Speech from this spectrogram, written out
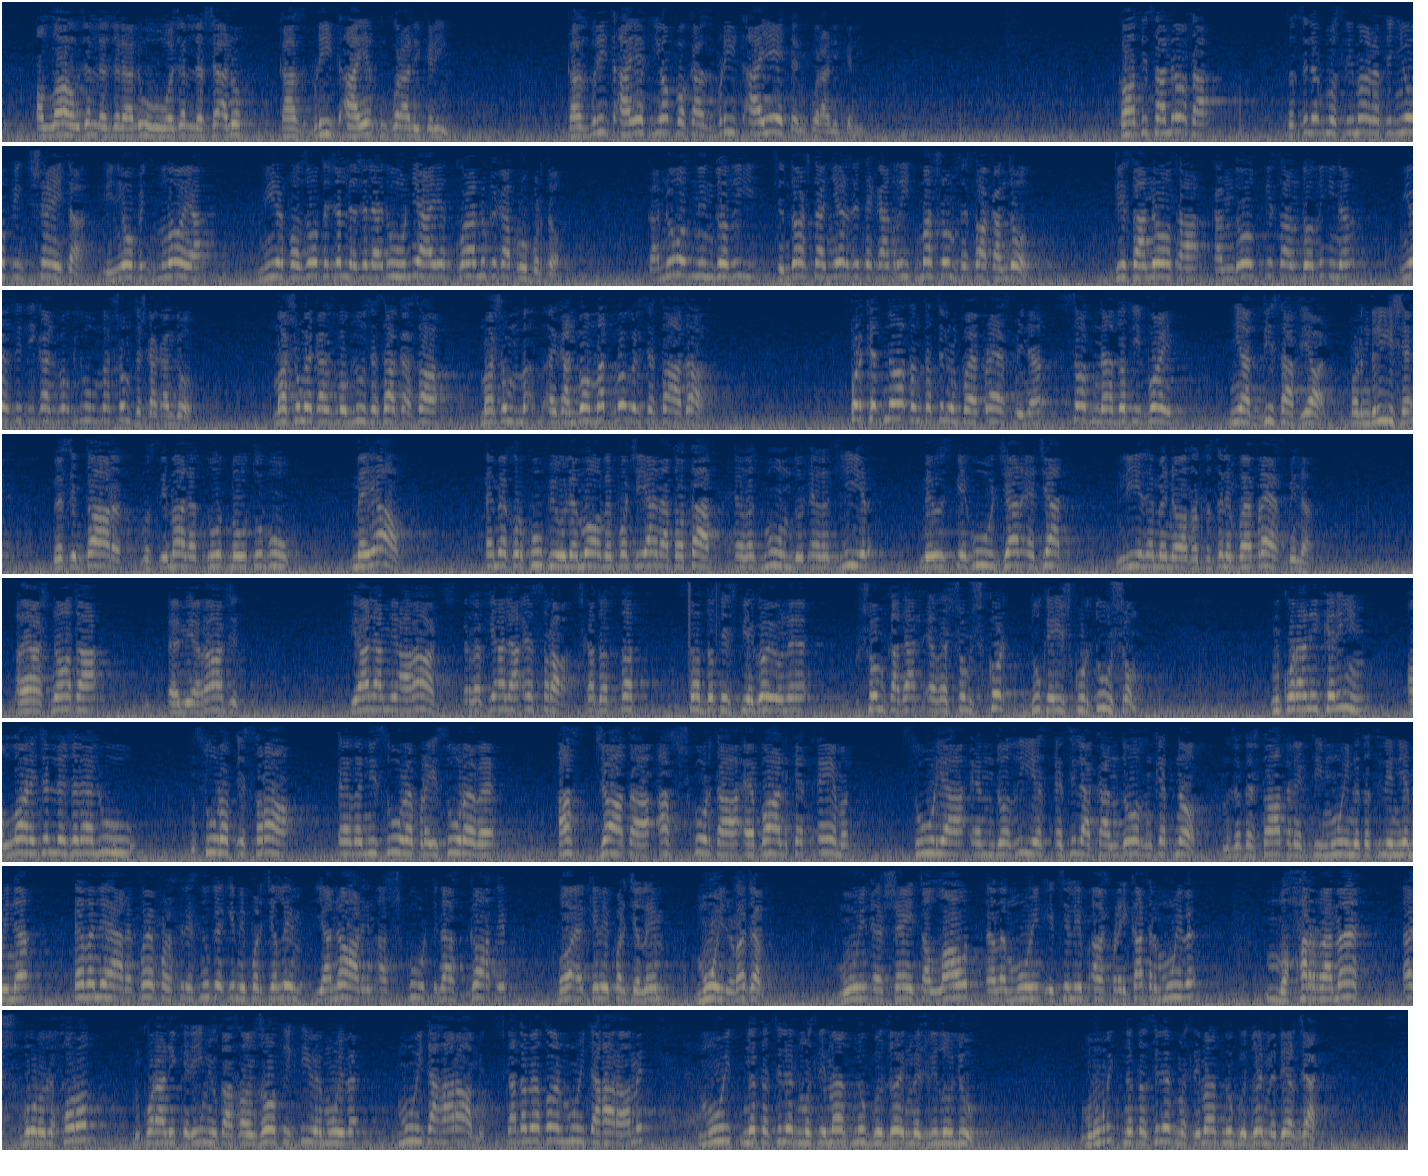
Allahu xhele xhelaluhu ve xhele shanuhu ka zbrit ajet në Kurani Kerim. Ka zbrit ajet jo, po ka zbrit ajet në Kurani Kerim. Ka disa nata të cilat muslimanët i njofin të shenjta, i njofin të mdhoja, mirëpo Zoti xhele xhelaluhu një ajet në Kuran nuk e ka pru për të. Ka ndodhë një ndodhi që ndoshta njerëzit e kanë rritë ma shumë se sa ka ndodhë. Disa nata ka ndodhë, disa ndodhina, njerëzit I kanë zvoglu ma shumë se çka ka ndodhë. Ma shumë e kanë zvoglu se sa ka sa, ma shumë e kanë bo ma të vogël se sa ata. Për këtë natën të cilën po e presmi na, sot na do t'i bojmë nja disa fjalë. Përndryshe, besimtarët, muslimanët duhet me u tubu me javë e me kërku pi ulemave po që janë ato tap edhe të mundur edhe të lirë me u spjegu gjanë e gjatë në lidhe me natën të cilën po e presim na. Ajo është nata e Mi'rajit. Fjala Mi'raj edhe fjala Isra, çka do të thotë, sot do t'i shpjegoj unë shumë kadalë edhe shumë shkurt duke i shkurtu shumë. Në Kurani Kerim, Allahu Xhelle Xhelalu në suret Isra edhe një sure prej sureve as t'gjata, as t'shkurta e banë këtë emën surja e ndodhijes e cila ka ndodhë në këtë natë në 27 e këtij muji në të cilin jemi na Edhe një herë po e përsëris nuk e kemi për qëllim janarin as shkurtin as gushtin, po e kemi për qëllim mujin Rexheb, mujin e shenjtë të Allahut, edhe mujin i cili është prej katër mujve Muharramat, Ashhurul Hurum, në Kur'ani Kerim ju ka thonë Zoti këtyre mujve, mujt e haramit. Çka do me thonë mujt e haramit? Mujt në të cilët muslimanët nuk guxojnë me zhvillu luftë. Mujt në të cilët muslimanët nuk guxojnë me derdh gjak.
